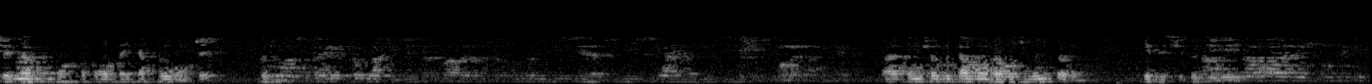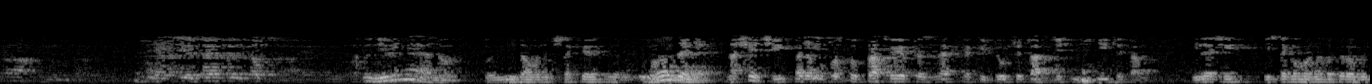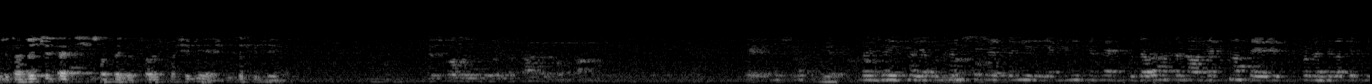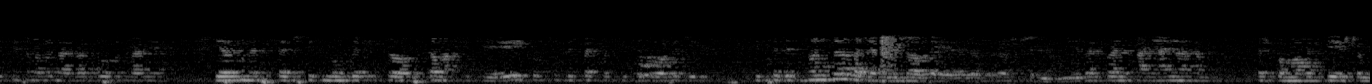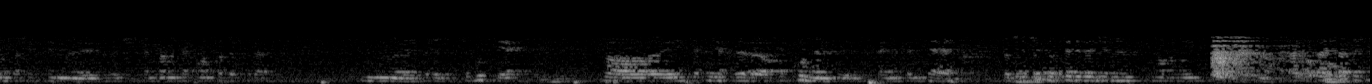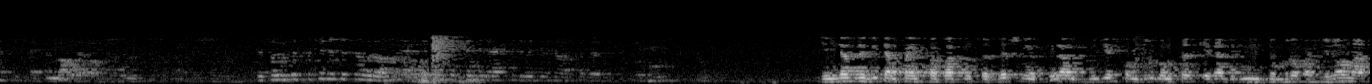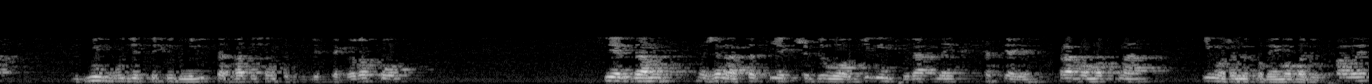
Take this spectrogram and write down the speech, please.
Czy ta fotowoltaika wyłączyć? Ale to musiałby tam założyć monitoring. Kiedy się to dzieje? Nie, nie, nie, no. Powinni założyć takie urządzenie na sieci, które po prostu pracuje przez jak- jakiś dłuższy czas, 10 dni czy tam ileś i, i z tego można dopiero wyczytać, wyczytać co tego, co, co się dzieje i co się dzieje. Jeżeli to, ja myślę, że to nie, jak nie związane z budową, no to na to jeżeli problem tego typu to może było totalnie ja rozumiem te szpiki mówię, co w domach się dzieje i po prostu wysłać to szpiki złożyć i, i wtedy monitorować, jak to rozstrzygną. Ewentualnie Pani Ania nam też pomoże, gdzie jeszcze można się z tym e, zwrócić. Jak mamy taką osobę, która mm, która dystrybucję, to jest takim jak e, opiekunem tutaj na ten teren. To, to, to wtedy będziemy mogli, no, ale, ale to też napisać. To to bezpośrednio to są romy, jak wtedy reakcji, to będziemy na osobę. Dzień dobry, witam Państwa bardzo serdecznie. Otwieram 22. sesję Rady Gminy Dąbrowa Zielona w dniu 27 lipca 2020 roku. Stwierdzam, że na sesję przybyło 9 radnych. Sesja jest prawomocna i możemy podejmować uchwały.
